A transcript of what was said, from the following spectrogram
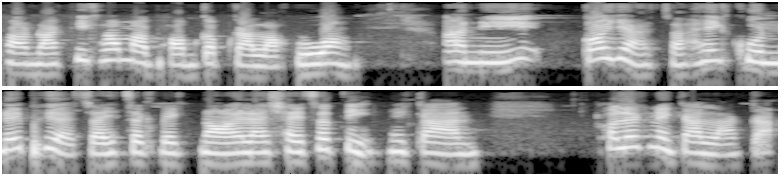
ความรักที่เข้ามาพร้อมกับการหลอกลวง อันนี้ก็อยากจะให้คุณได้เผื่อใจจากเล็กน้อยและใช้สติในการเขาเรียกในการรักอะ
